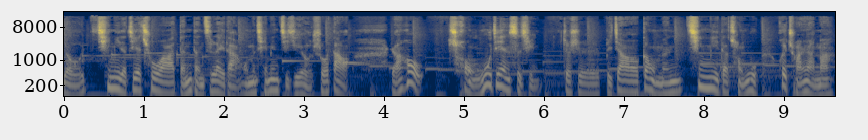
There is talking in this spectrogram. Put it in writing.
有亲密的接触啊等等之类的，我们前面几集有说到。然后宠物这件事情，就是比较跟我们亲密的宠物会传染吗？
